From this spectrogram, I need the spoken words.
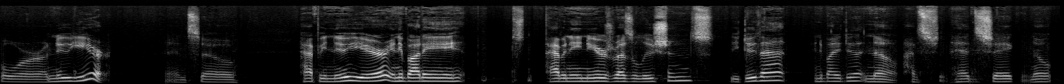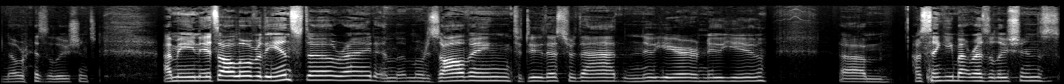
for a new year. And so, Happy New Year! Anybody have any New Year's resolutions? Do you do that? Anybody do that? No. Heads shake. No. No resolutions. I mean, it's all over the Insta, right? I'm, I'm resolving to do this or that. New year, new you. Um, I was thinking about resolutions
